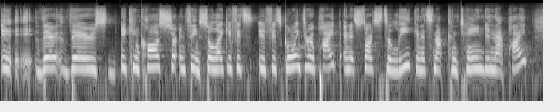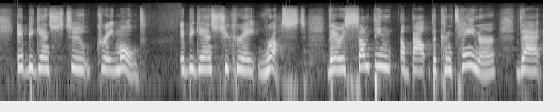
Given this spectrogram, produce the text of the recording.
it, it, there there's it can cause certain things. So like if it's if it's going through a pipe and it starts to leak and it's not contained in that pipe it begins to create mold. It begins to create rust. There is something about the container that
